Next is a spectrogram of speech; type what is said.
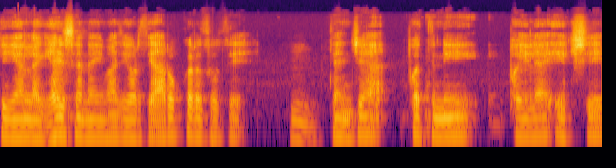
की यांना घ्यायचं नाही माझ्यावरती आरोप करत होते. त्यांच्या पत्नी पहिल्या एकशे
